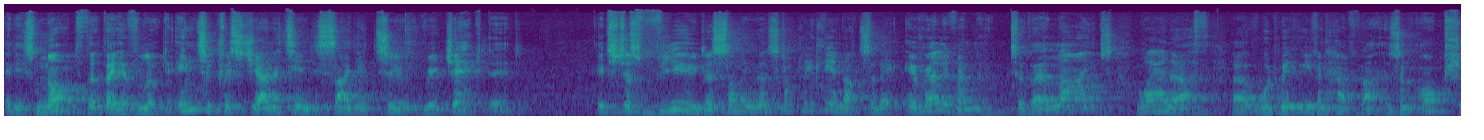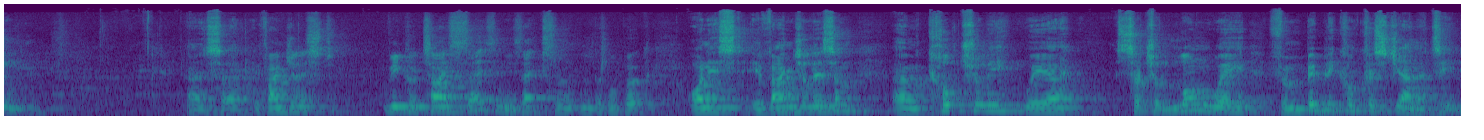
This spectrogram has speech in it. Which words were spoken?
It is not that they have looked into Christianity and decided to reject it. It's just viewed as something that's completely and utterly irrelevant to their lives. Why on earth uh, would we even have that as an option? As uh, evangelist Rico Tice says in his excellent little book, Honest Evangelism, um, culturally we're such a long way from biblical Christianity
